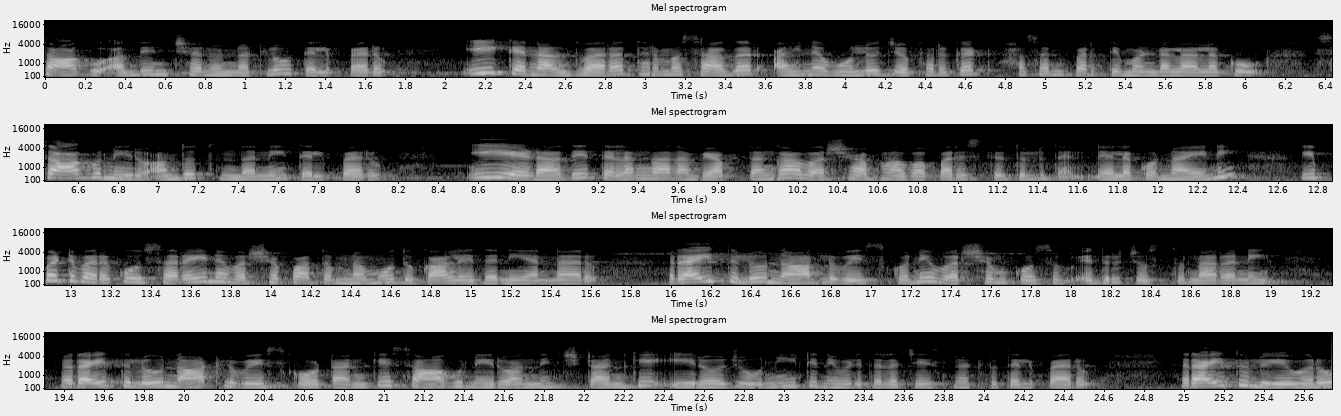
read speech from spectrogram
సాగు అందించనున్నట్లు తెలిపారు. ఈ కెనాల్ ద్వారా ధర్మసాగర్ ఐనవోలు జఫర్గఢ్ హసన్పర్తి మండలాలకు సాగునీరు అందుతుందని తెలిపారు. ఈ ఏడాది తెలంగాణ వ్యాప్తంగా వర్షాభావ పరిస్థితులు నెలకొన్నాయని ఇప్పటి వరకు సరైన వర్షపాతం నమోదు కాలేదని అన్నారు. రైతులు నార్లు వేసుకొని వర్షం కోసం ఎదురు చూస్తున్నారని రైతులు నాట్లు వేసుకోవటానికి సాగునీరు అందించడానికి ఈరోజు నీటిని విడుదల చేసినట్లు తెలిపారు. రైతులు ఎవరూ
